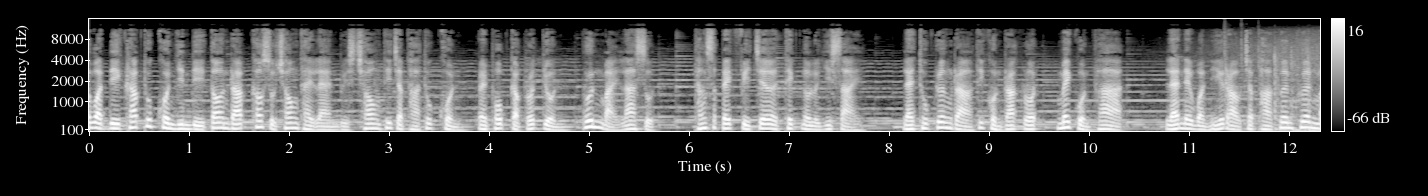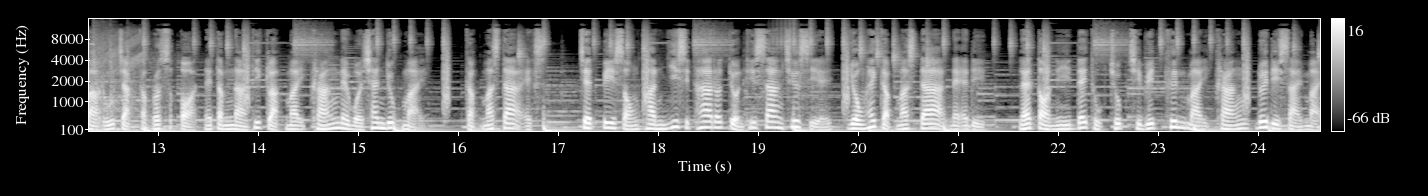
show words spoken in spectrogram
สวัสดีครับทุกคนยินดีต้อนรับเข้าสู่ช่อง Thailand w i z ช่องที่จะพาทุกคนไปพบกับรถยนต์รุ่นใหม่ล่าสุด ทั้งสเปคฟีเจอร์เทคโนโลยีไซน์และทุกเรื่องราวที่คนรักรถไม่ควรพลาด และในวันนี้เราจะพาเพื่อนๆมารู้จักกับรถสปอร์ตในตำนานที่กลับมาอีกครั้งในเวอร์ชั่นยุคใหม่กับ Mazda X 7 ปี 2025 รถยนต์ที่สร้างชื่อเสียงยงให้กับ Mazda ในอดีต และตอนนี้ได้ถูกชุบชีวิตขึ้นมาอีกครั้งด้วยดีไซน์ใหม่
